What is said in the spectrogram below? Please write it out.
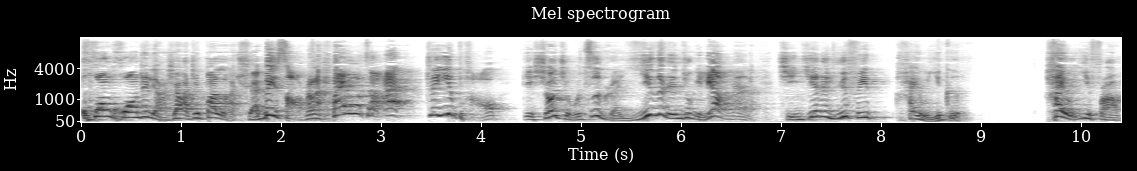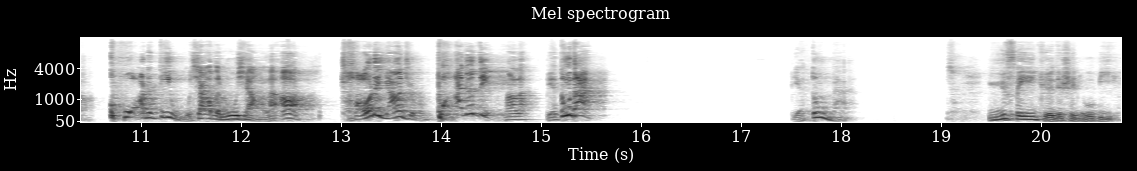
哐哐这两下，这半拉全被扫上了。哎我操！哎，这一跑给小九自个儿一个人就给晾那儿了。紧接着于飞还有一个，还有一方，夸着第五下子撸响了啊，朝着杨九叭就顶上了。别动弹，别动弹。于飞绝对是牛逼，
